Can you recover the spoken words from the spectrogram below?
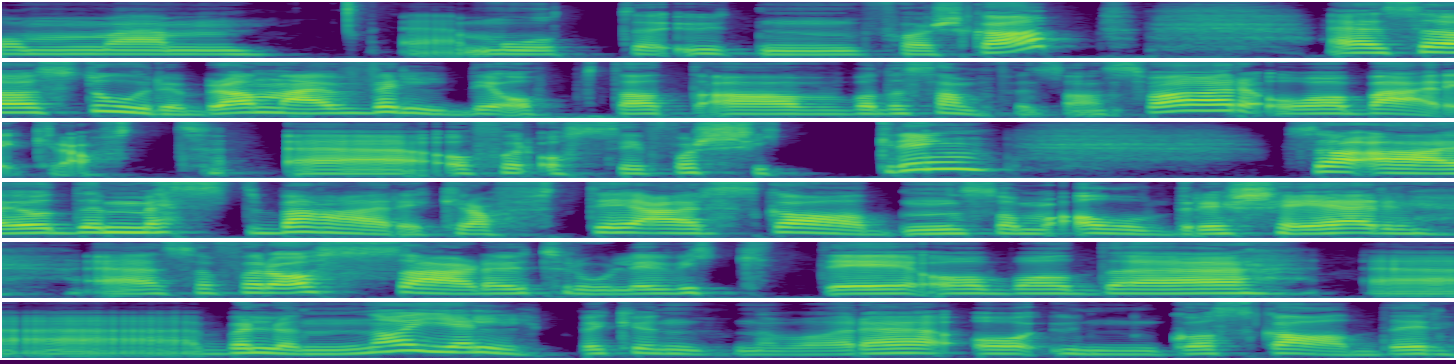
om eh, mot utenforskap. Eh, Så Storebrand er veldig opptatt av både samfunnsansvar og bærekraft. Eh, Og for oss i forsikring så er jo det mest bærekraftige er skaden som aldri skjer. Eh, Så for oss er det utrolig viktig å både eh, belønne og hjelpe kundene våre å unngå skader.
